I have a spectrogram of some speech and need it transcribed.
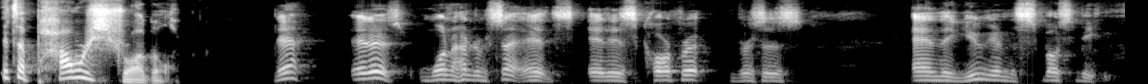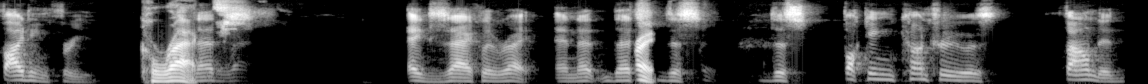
It's a power struggle. Yeah, it is one hundred percent. It's it is corporate versus, and the union is supposed to be fighting for you. Correct. that's exactly right. And that that's Right. this this fucking country was founded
